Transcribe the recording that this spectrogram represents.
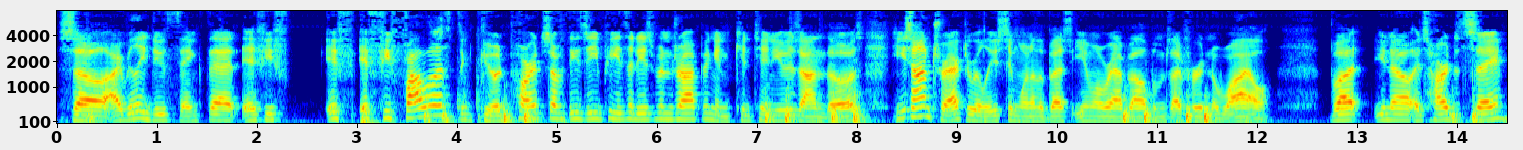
So I really do think that if he if if he follows the good parts of these EPs that he's been dropping and continues on those, he's on track to releasing one of the best emo rap albums I've heard in a while. But you know, it's hard to say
